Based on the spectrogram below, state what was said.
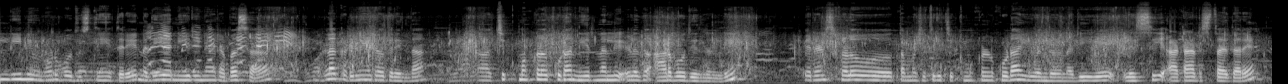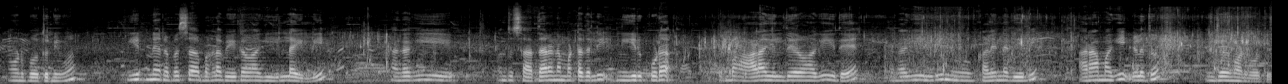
ಇಲ್ಲಿ ನೀವು ನೋಡ್ಬೋದು ಸ್ನೇಹಿತರೆ, ನದಿಯ ನೀರಿನ ರಭಸ ಬಹಳ ಕಡಿಮೆ ಇರೋದರಿಂದ ಚಿಕ್ಕ ಮಕ್ಕಳು ಕೂಡ ನೀರಿನಲ್ಲಿ ಇಳಿದು ಆಡ್ಬೋದು ಇದರಲ್ಲಿ. ಪೇರೆಂಟ್ಸ್ಗಳು ತಮ್ಮ ಜೊತೆಗೆ ಚಿಕ್ಕ ಮಕ್ಕಳನ್ನು ಕೂಡ ಈ ಒಂದು ನದಿಗೆ ಇಳಿಸಿ ಆಟ ಆಡಿಸ್ತಾ ಇದ್ದಾರೆ. ನೋಡ್ಬೋದು ನೀವು. ನೀರಿನ ರಭಸ ಬಹಳ ವೇಗವಾಗಿ ಇಲ್ಲ ಇಲ್ಲಿ. ಹಾಗಾಗಿ ಒಂದು ಸಾಧಾರಣ ಮಟ್ಟದಲ್ಲಿ ನೀರು ಕೂಡ ತುಂಬ ಆಳ ಇಲ್ಲದೇ ಇರೋ ಹಾಗೆ ಇದೆ. ಹಾಗಾಗಿ ಇಲ್ಲಿ ನೀವು ಕಳೆ ನದಿಯಲ್ಲಿ ಆರಾಮಾಗಿ ಇಳಿದು ಎಂಜಾಯ್ ಮಾಡ್ಬೋದು.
